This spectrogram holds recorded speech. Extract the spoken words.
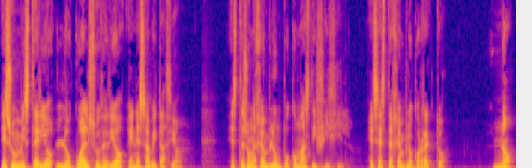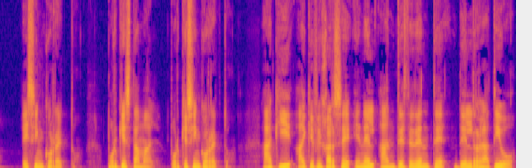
Es un misterio lo cual sucedió en esa habitación. Este es un ejemplo un poco más difícil. ¿Es este ejemplo correcto? No, es incorrecto. ¿Por qué está mal? ¿Por qué es incorrecto? Aquí hay que fijarse en el antecedente del relativo,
